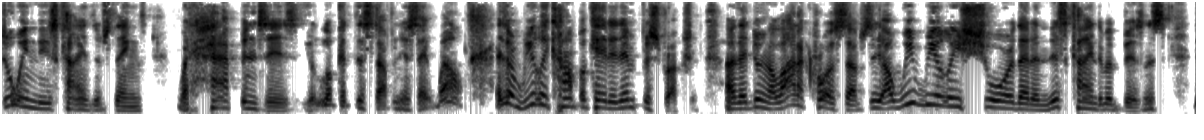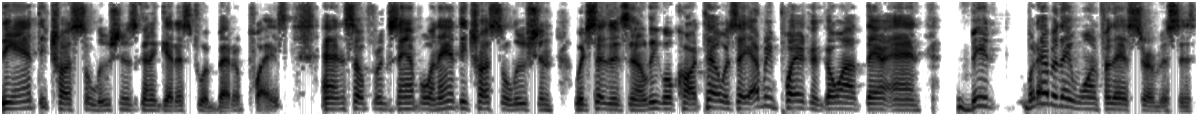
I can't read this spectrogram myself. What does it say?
doing these kinds of things, what happens is you look at this stuff and you say, well, it's a really complicated infrastructure. Uh, they're doing a lot of cross subsidy. Are we really sure that in this kind of a business, the antitrust solution is going to get us to a better place? And so, for example, an antitrust solution which says it's an illegal cartel would say every player could go out there and bid whatever they want for their services,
